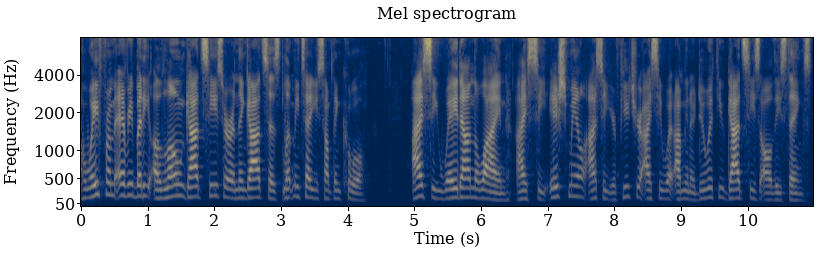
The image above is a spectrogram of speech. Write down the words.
away from everybody, alone, God sees her. And then God says, Let me tell you something cool. I see way down the line. I see Ishmael. I see your future. I see what I'm going to do with you. God sees all these things.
